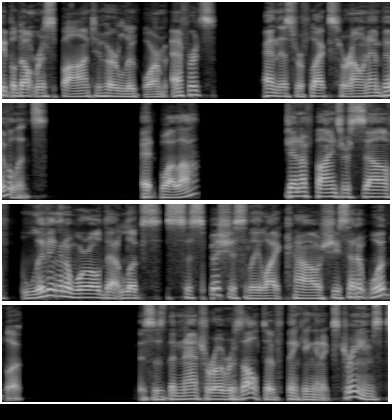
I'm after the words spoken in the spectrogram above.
People don't respond to her lukewarm efforts, and this reflects her own ambivalence. Et voila, Jenna finds herself living in a world that looks suspiciously like how she said it would look. This is the natural result of thinking in extremes,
